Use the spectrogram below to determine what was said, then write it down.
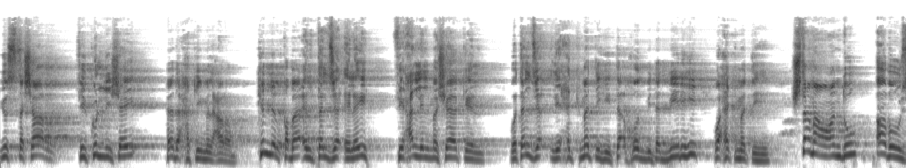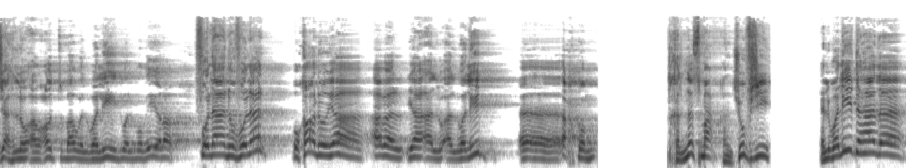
يستشار في كل شيء؟ هذا حكيم العرب. كل القبائل تلجأ إليه في حل المشاكل وتلجأ لحكمته تأخذ بتدبيره وحكمته. اجتمعوا عنده أبو جهل أو عتبة والوليد والمغيرة فلان وفلان وقالوا يا ابا يا الوليد آه، احكم. خل نسمع خل نشوف شيء الوليد هذا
